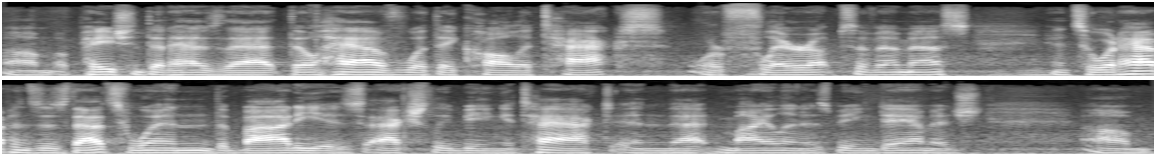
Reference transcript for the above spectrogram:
um, a patient that has that, they'll have what they call attacks or flare ups of MS. And so what happens is that's when the body is actually being attacked and that myelin is being damaged. Um,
